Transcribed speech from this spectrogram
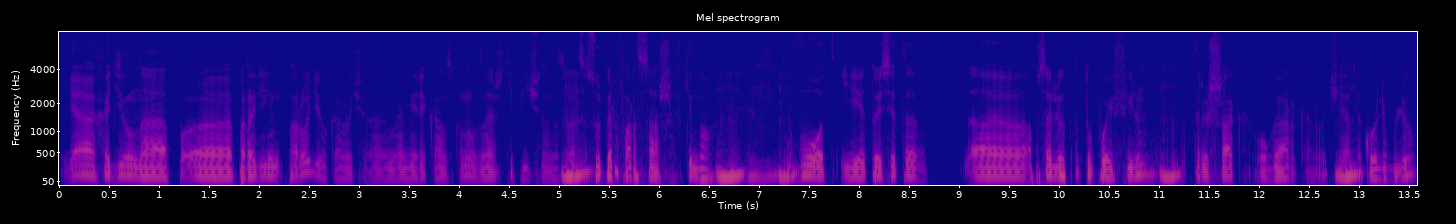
Я ходил на э, пародий- пародию, короче, э, американскую, ну, знаешь, типично, называется Мгм. «Супер форсаж» в кино. Мгм. Мгм. Вот, и то есть это э, абсолютно тупой фильм, Мгм. трешак, угар, короче, я Мгм. такой люблю.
